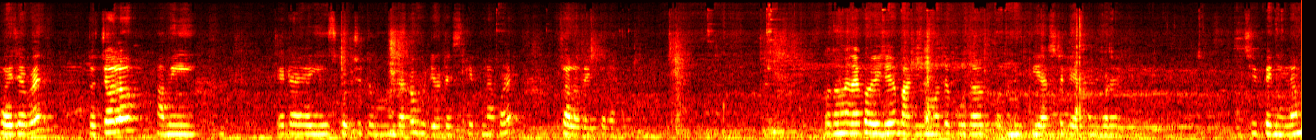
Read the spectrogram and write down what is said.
হয়ে যাবে। তো চলো, আমি এটা ইউজ করছি তুমি দেখো, ভিডিওটা স্কিপ না করে। চলো দেখতে দেখো প্রথমে দেখো এই যে বাটির মধ্যে কোথাও প্রথম পেঁয়াজটাকে এরকম করে চিপে নিলাম।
